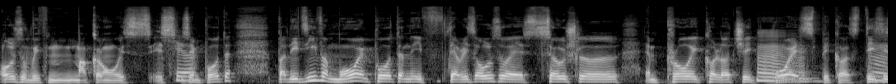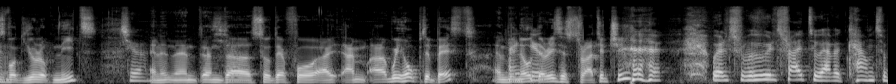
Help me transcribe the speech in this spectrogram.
Also, with Macron is, is, is important, but it's even more important if there is also a social and pro-ecologic voice, because this is what Europe needs. Hmm. Sure. And and and uh, so therefore, I, I'm, uh, we hope the best, and we Thank know you. there is a strategy. We'll tr- we will try to have a counter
